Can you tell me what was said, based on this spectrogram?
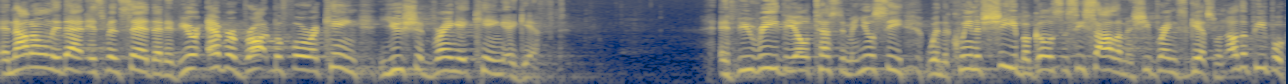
And not only that, it's been said that if you're ever brought before a king, you should bring a king a gift. If you read the Old Testament, you'll see when the Queen of Sheba goes to see Solomon, she brings gifts. When other people,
